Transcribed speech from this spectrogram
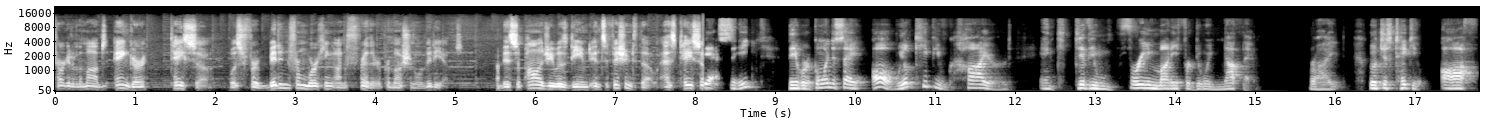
Target of the mob's anger, Teso, was forbidden from working on further promotional videos. This apology was deemed insufficient, though, as Teso Yeah, see, they were going to say, "Oh, we'll keep you hired and give you free money for doing nothing." Right? We'll just take you off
